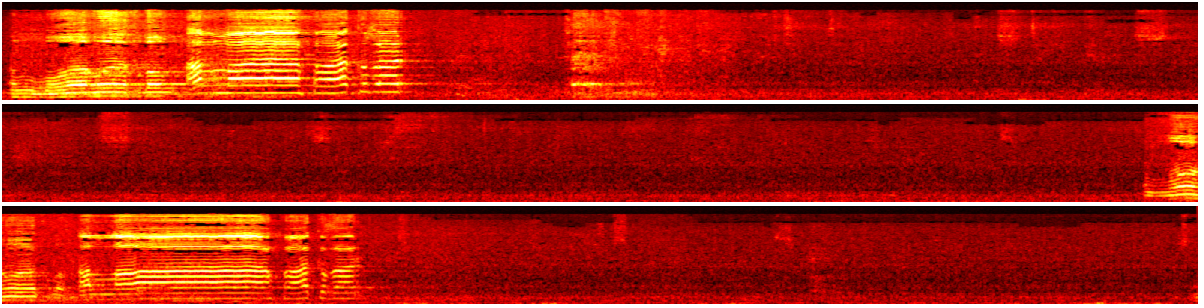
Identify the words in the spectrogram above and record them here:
الله أكبر الله أكبر الله أكبر الله أكبر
